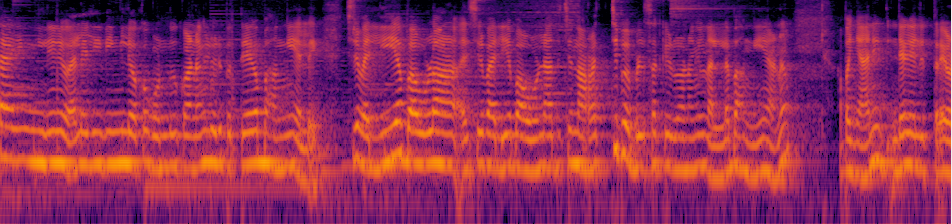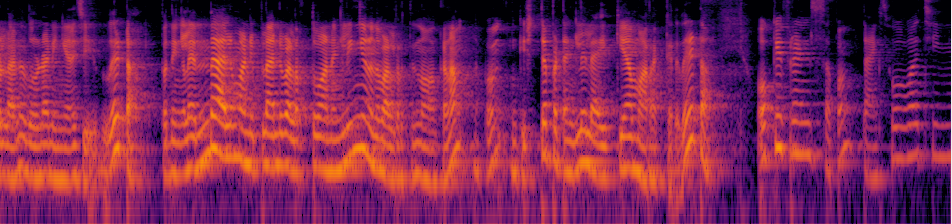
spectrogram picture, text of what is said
ഡൈനിങ്ങിലോ അല്ലെ ലിവിങ്ങിലോ ഒക്കെ കൊണ്ടു വെക്കുകയാണെങ്കിൽ ഒരു പ്രത്യേക ഭംഗിയല്ലേ? ഇച്ചിരി വലിയ ബൗളാണ് ഇച്ചിരി വലിയ ബൗളിനകത്ത് ഇച്ചിരി നിറച്ച് പെബിൾസ് ഒക്കെ ഇടുവാണെങ്കിൽ നല്ല ഭംഗിയാണ്. അപ്പോൾ ഞാൻ ഇതിന്റെ കയ്യിൽ ഇത്രയേ ഉള്ളായിരുന്നു. അതുകൊണ്ടാണ് ഇങ്ങനെ ചെയ്തത് കേട്ടോ. അപ്പോൾ നിങ്ങൾ എന്തായാലും മണി പ്ലാന്റ് വളർത്തുവാണെങ്കിൽ ഇങ്ങനെ ഒന്ന് വളർത്തി നോക്കണം. അപ്പം എനിക്ക് ഇഷ്ടപ്പെട്ടെങ്കിൽ ലൈക്ക് ചെയ്യാൻ മറക്കരുത് കേട്ടോ. ഓക്കെ ഫ്രണ്ട്സ് അപ്പം താങ്ക്സ് ഫോർ വാച്ചിങ്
